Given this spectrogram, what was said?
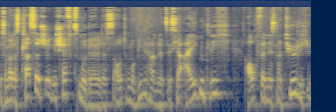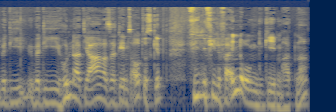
ich sag mal, das klassische Geschäftsmodell des Automobilhandels ist ja eigentlich, auch wenn es natürlich über die, über die 100 Jahre, seitdem es Autos gibt, viele, viele Veränderungen gegeben hat. Ne?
